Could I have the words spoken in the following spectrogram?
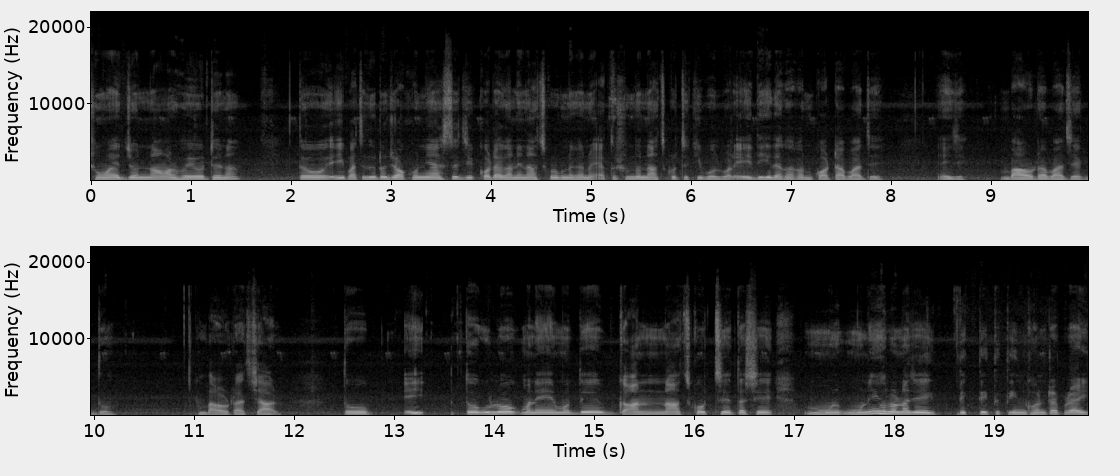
সময়ের জন্য আমার হয়ে ওঠে না। তো এই বাচ্চা দুটো যখনই আসছে যে কটা গানে নাচ করুক না কেন, এত সুন্দর নাচ করছে, কি বলব? আর এইদিকে দেখো এখন কটা বাজে। এই যে বারোটা বাজে একদম, বারোটা চার। তো এই তোগুলো মানে এর মধ্যে গান নাচ করছে, তা সে মনে- মনেই হলো না যে দেখতে দেখতে তিন ঘণ্টা প্রায়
